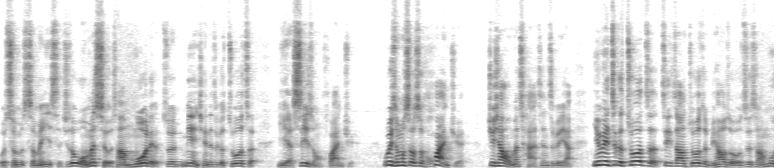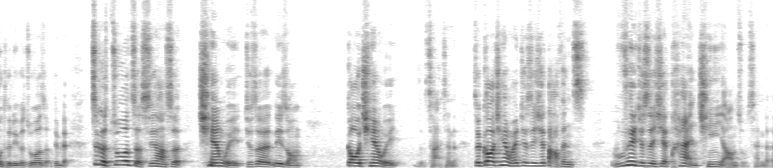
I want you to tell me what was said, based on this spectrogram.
我什么什么意思？就是我们手上摸的桌面前的这个桌子也是一种幻觉。为什么说是幻觉？就像我们产生这个一样，因为这个桌子，这张桌子，比方说我这张木头的一个桌子，对不对？这个桌子实际上是纤维，就是那种高纤维。产生的这高纤维就是一些大分子，无非就是一些碳、氢、氧组成的，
